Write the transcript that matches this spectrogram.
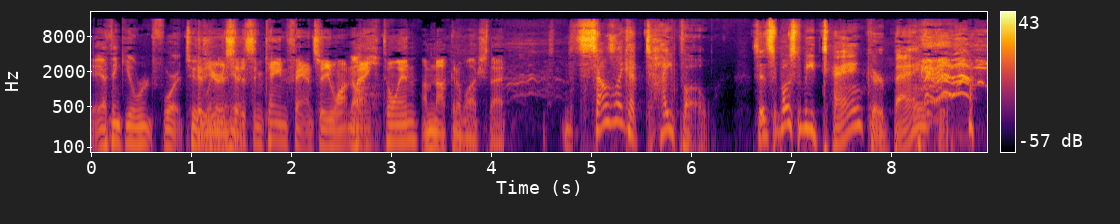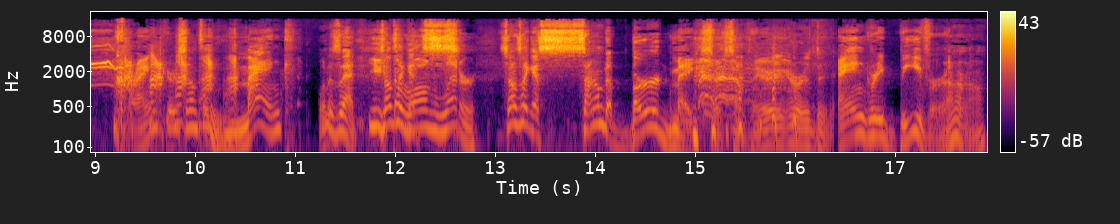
I think you'll root for it too. Because you're a Citizen Kane fan, so you want oh, Mank to win. I'm not going to watch that. It sounds like a typo. Is it supposed to be tank or bank, or crank or something? Mank. What is that? You sounds like the wrong a, letter. Sounds like a sound a bird makes or something, or, or an angry beaver. I don't know.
